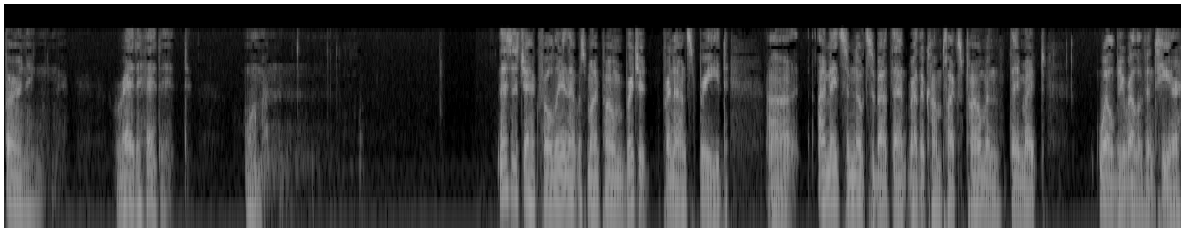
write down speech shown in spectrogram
burning, red-headed woman. This is Jack Foley, and that was my poem, Bridget, pronounced Breed. Uh, I made some notes about that rather complex poem, and they might well be relevant here.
